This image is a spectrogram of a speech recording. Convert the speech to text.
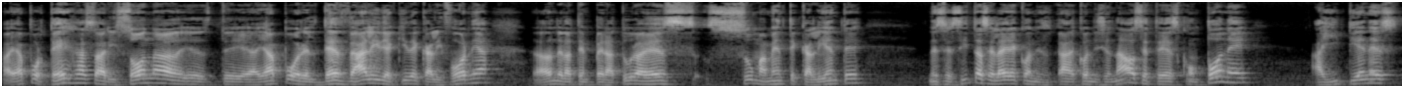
allá por Texas, Arizona, este, allá por el Death Valley de aquí de California, donde la temperatura es sumamente caliente. Necesitas el aire acondicionado, se te descompone, ahí tienes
